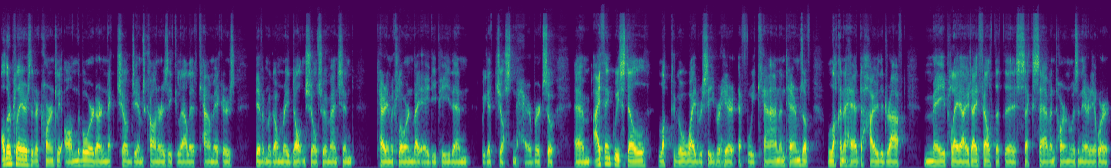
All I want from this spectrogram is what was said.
Other players that are currently on the board are Nick Chubb, James Conner, Ezekiel Elliott, Cam Akers, David Montgomery, Dalton Schultz, who I mentioned, Terry McLaurin by ADP. Then we get Justin Herbert. So um, I think we still look to go wide receiver here if we can in terms of looking ahead to how the draft may play out. I felt that the six seven turn was an area where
